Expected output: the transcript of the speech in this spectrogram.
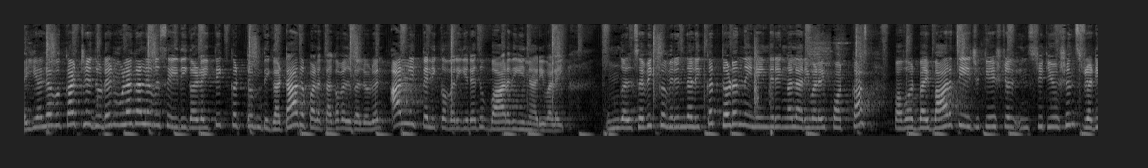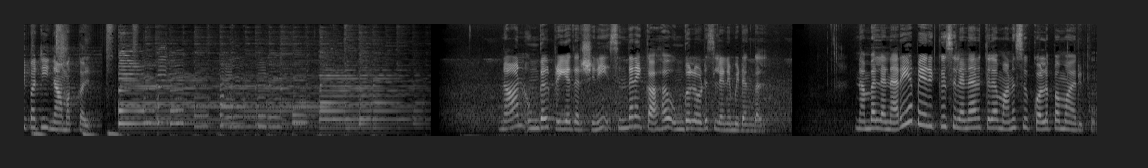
கையளவு கற்றதுடன் உலகளவு செய்திகளை திக்கட்டும் திகட்டாத பல தகவல்களுடன் அள்ளித்தளிக்க வருகிறது பாரதியின் அறிவலை. உங்கள் செவிக்க விருந்தளிக்க தொடர்ந்து இணைந்திருங்கள் Arivalai podcast powered by Bharathi educational institutions Reddipatti Namakkal. நான் உங்கள் பிரியதர்ஷினி. சிந்தனைக்காக உங்களோடு சில நிமிடங்கள். நம்மள நிறைய பேருக்கு சில நேரத்தில் மனசு குழப்பமாக இருக்கும்.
